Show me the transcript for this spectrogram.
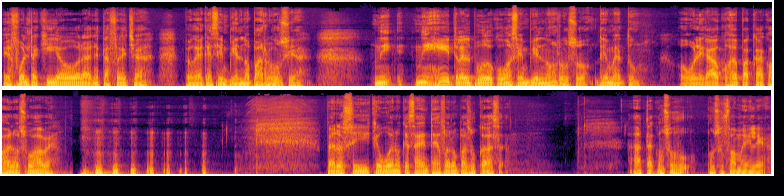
es fuerte aquí ahora en esta fecha, pero que ese invierno para Rusia. Ni, ni Hitler pudo con ese invierno ruso. Dime tú. Obligado a coger para acá, cogerlo suave. pero sí, qué bueno que esa gente se fueron para su casa. Hasta con su, con su familia.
